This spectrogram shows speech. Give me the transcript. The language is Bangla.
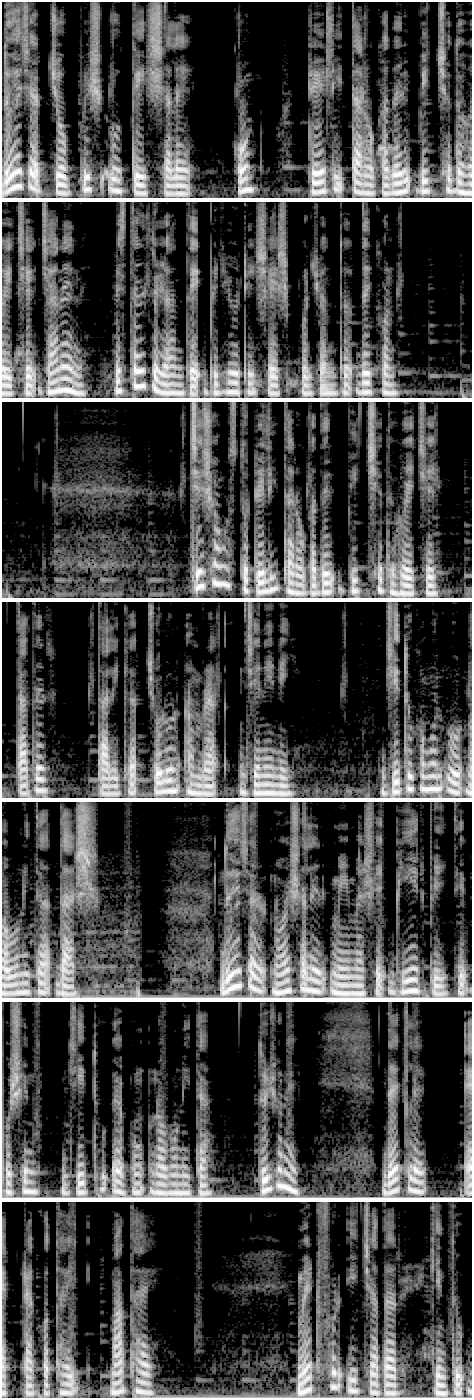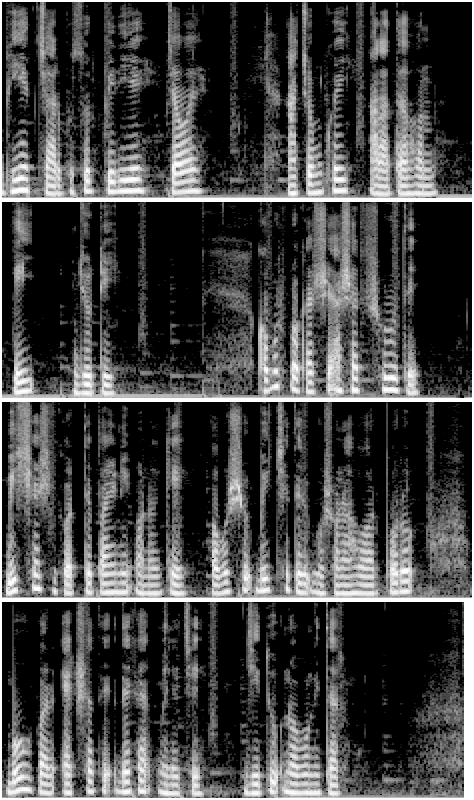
দুই হাজার চব্বিশ ও তেইশ সালে কোন টেলি তারকাদের বিচ্ছেদ হয়েছে জানেন? বিস্তারিত জানতে ভিডিওটি শেষ পর্যন্ত দেখুন। যে সমস্ত টেলি তারকাদের বিচ্ছেদ হয়েছে, তাদের তালিকা চলুন আমরা জেনে নিই। জিতু কমল ও নবনীতা দাস। দুই সালের মে মাসে বিয়ের পিড়িতে বসেন জিতু এবং নবনীতা। দুজনে দেখলে একটা কথাই মাথায় মেড ফর ইচ আদার কিন্তু বিয়ের চার বছর পেরিয়ে যাওয়ায় আচমকাই আলাদা হন এই জুটি। খবর প্রকাশ্যে আসার শুরুতে বিশ্বাসই করতে পারেনি অনেকে অবশ্য বিচ্ছেদের ঘোষণা হওয়ার পরও বহুবার একসাথে দেখা মিলেছে জিতু নবনীতার।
